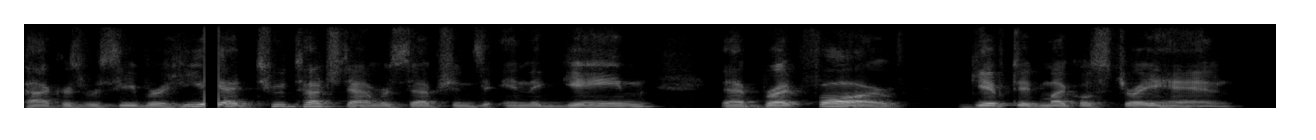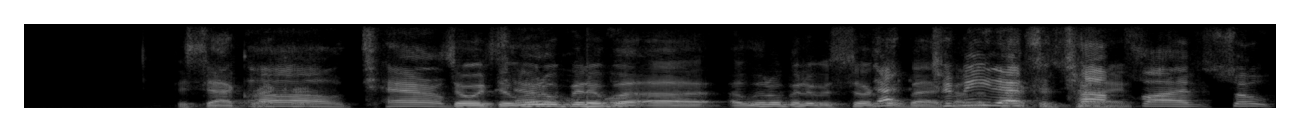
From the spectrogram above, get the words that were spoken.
Packers receiver, he had two touchdown receptions in the game that Brett Favre gifted Michael Strahan the sack record. Oh, terrible! So it's terrible. a little bit of a a little bit of a circle that, back. To me, that's a top five. So,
